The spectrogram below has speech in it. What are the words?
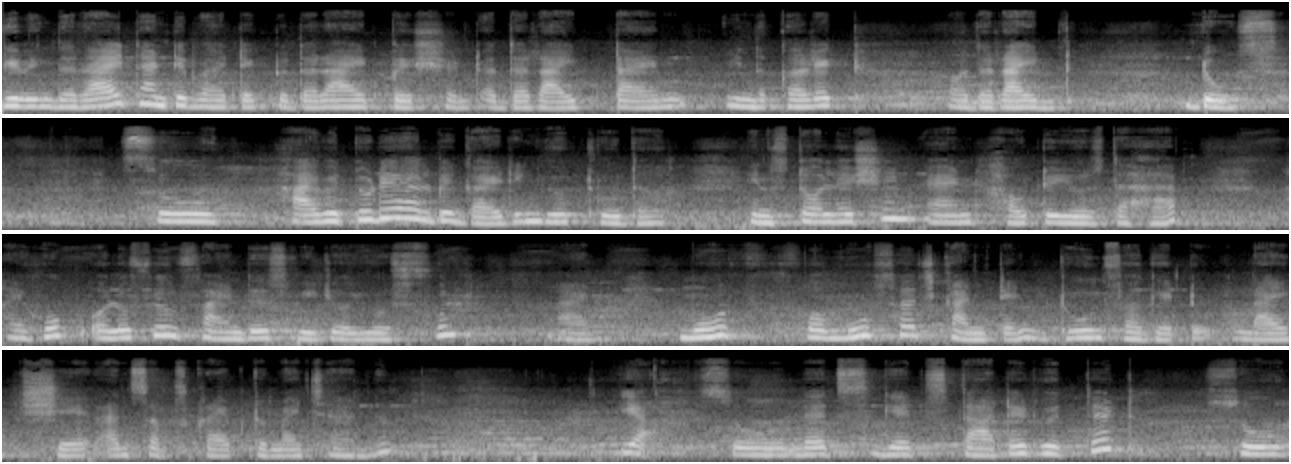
giving the right antibiotic to the right patient at the right time in the correct or the right dose. So I will today I'll be guiding you through the installation and how to use the app. I hope all of you find this video useful. And more for more such content don't forget to like share and subscribe to my channel. Yeah so let's get started with it. So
